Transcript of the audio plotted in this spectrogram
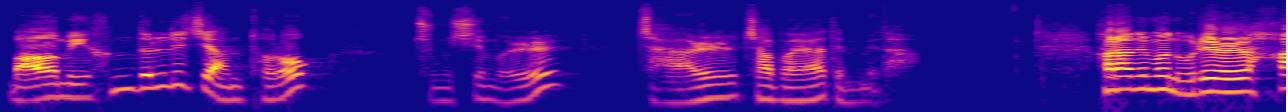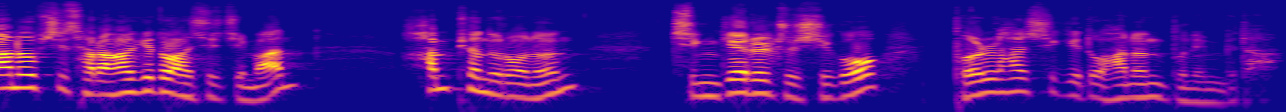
마음이 흔들리지 않도록 중심을 잘 잡아야 됩니다. 하나님은 우리를 한없이 사랑하기도 하시지만 한편으로는 징계를 주시고 벌하시기도 하는 분입니다.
